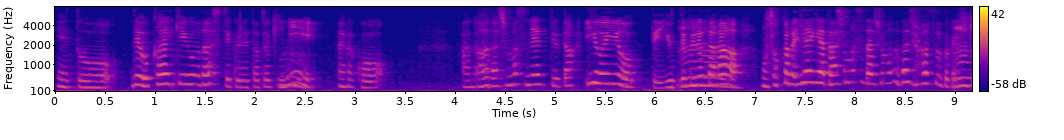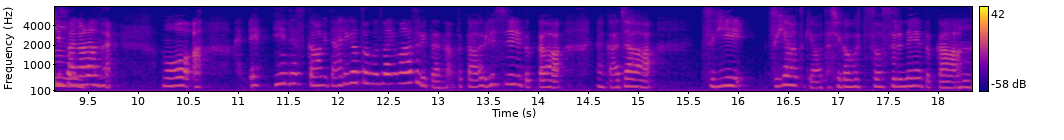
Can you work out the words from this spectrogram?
えっ、とでお会計を出してくれた時に、なんかこうあのあ出しますねって言ったら「いいよいいよ」って言ってくれたら、うん。もうそこから「いやいや出します出します出します」とか引き下がらない、もう「あえいいんですか?」みたいな「ありがとうございます」みたいなとか「嬉しい」とかなんかじゃあ次次会う時は私がご馳走するねとか、うんうん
